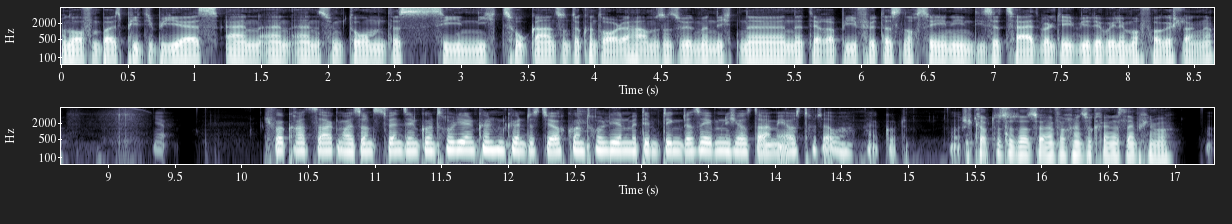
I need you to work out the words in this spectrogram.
Und offenbar ist PTBS ein, ein, ein Symptom, das sie nicht so ganz unter Kontrolle haben, sonst würde man nicht eine, eine Therapie für das noch sehen in dieser Zeit, weil die wird ja William auch vorgeschlagen. Ne? Ja. Ich wollte gerade sagen, weil sonst, wenn sie ihn kontrollieren könnten, könntest du auch kontrollieren mit dem Ding, dass er eben nicht aus der Armee austritt, aber ja gut. Ich glaube, dass er das einfach ein so kleines Lämpchen war. Ja,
